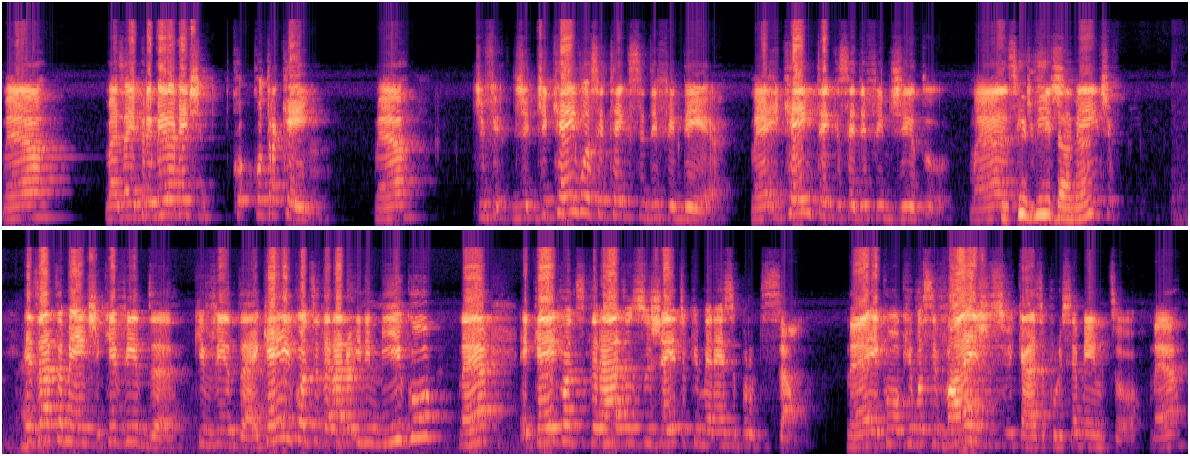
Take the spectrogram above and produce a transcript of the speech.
né? Mas aí, primeiramente, contra quem, né? De, de, de quem você tem que se defender, né? E quem tem que ser defendido, né? Assim, que vida, né? Exatamente, que vida, que vida. Quem é considerado inimigo, né? É quem é considerado um sujeito que merece proteção né? E como que você vai justificar esse policiamento, né?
